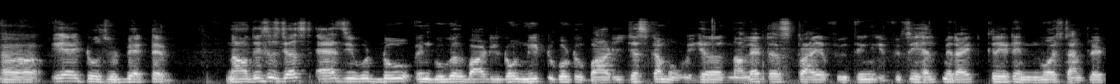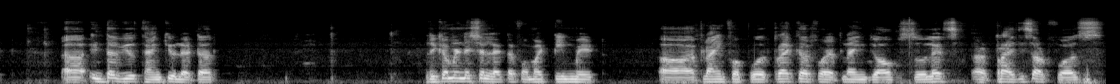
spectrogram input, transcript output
uh, AI tools would be active now this is just as you would do in google bard. You don't need to go to bard. You just come over here. Now let us try a few things. If you see help me write create an invoice template uh, interview thank you letter recommendation letter for my teammate uh, applying for tracker for applying jobs. So let's uh, try this out first.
